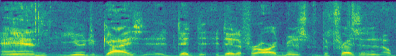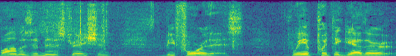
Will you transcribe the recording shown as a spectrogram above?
and you guys did did it for our administ- the President Obama's administration before this. We have put together,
